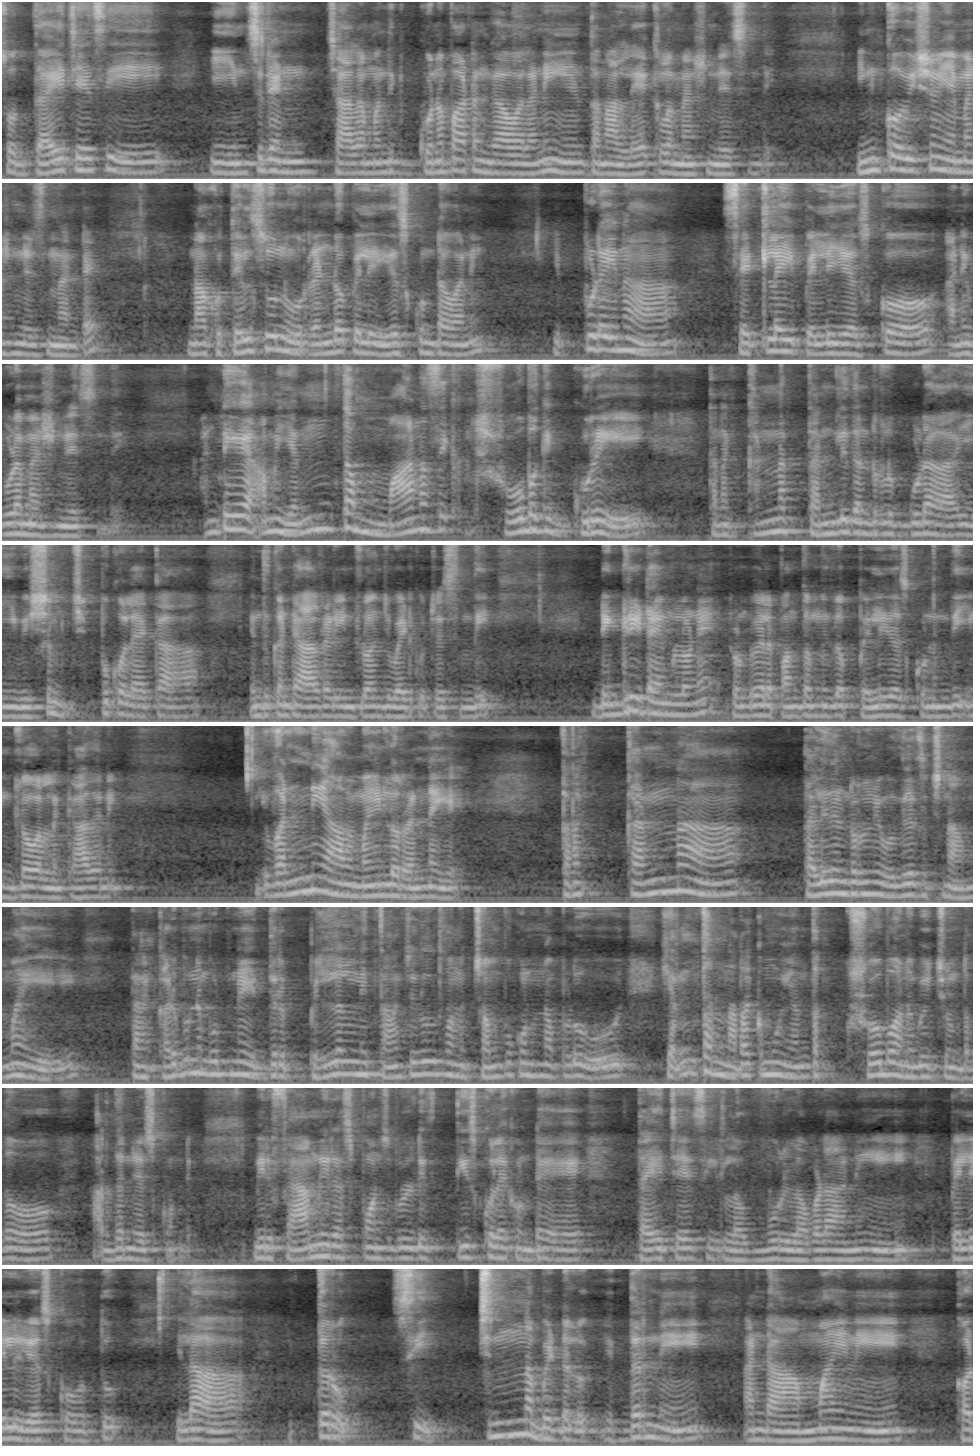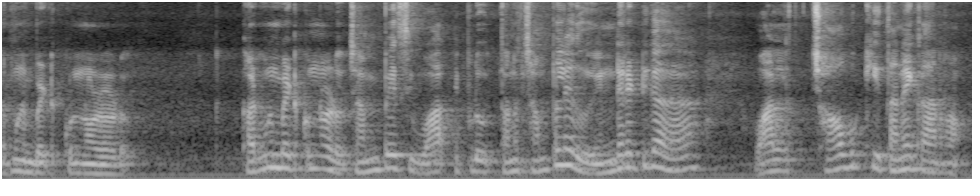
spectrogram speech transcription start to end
సో దయచేసి ఈ ఇన్సిడెంట్ చాలామందికి గుణపాఠం కావాలని తన ఆ లేఖలో మెన్షన్ చేసింది. ఇంకో విషయం ఏం మెన్షన్ చేసిందంటే నాకు తెలుసు నువ్వు రెండో పెళ్ళి చేసుకుంటావని ఇప్పుడైనా సెటిల్ అయ్యి పెళ్ళి చేసుకో అని కూడా మెన్షన్ చేసింది. అంటే ఆమె ఎంత మానసిక క్షోభకి గురై తన కన్న తల్లిదండ్రులకు కూడా ఈ విషయం చెప్పుకోలేక ఎందుకంటే ఆల్రెడీ ఇంట్లో నుంచి బయటకు వచ్చేసింది. డిగ్రీ టైంలోనే రెండు వేల పంతొమ్మిదిలో పెళ్ళి చేసుకునింది ఇంట్లో వాళ్ళని కాదని. ఇవన్నీ ఆమె మైండ్లో రన్ అయ్యాయి. తన కన్నా తల్లిదండ్రులని వదిలేసి వచ్చిన అమ్మాయి తన కడుపున పుట్టిన ఇద్దరు పిల్లల్ని తన చేతులతో తను చంపుకుంటున్నప్పుడు ఎంత నరకము ఎంత క్షోభ అనుభవించి ఉంటుందో అర్థం చేసుకోండి మీరు ఫ్యామిలీ రెస్పాన్సిబిలిటీస్ తీసుకోలేకుంటే దయచేసి లవ్వు లవ్వడాన్ని అని పెళ్ళిళ్ళు చేసుకోవద్దు. ఇలా ఇద్దరు సి చిన్న బిడ్డలు ఇద్దరిని అండ్ ఆ అమ్మాయిని కడుపును పెట్టుకున్నాడు. కడుపును పెట్టుకున్నాడు చంపేసి వా ఇప్పుడు తను చంపలేదు. ఇండైరెక్ట్గా వాళ్ళ చావుకి తనే కారణం.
